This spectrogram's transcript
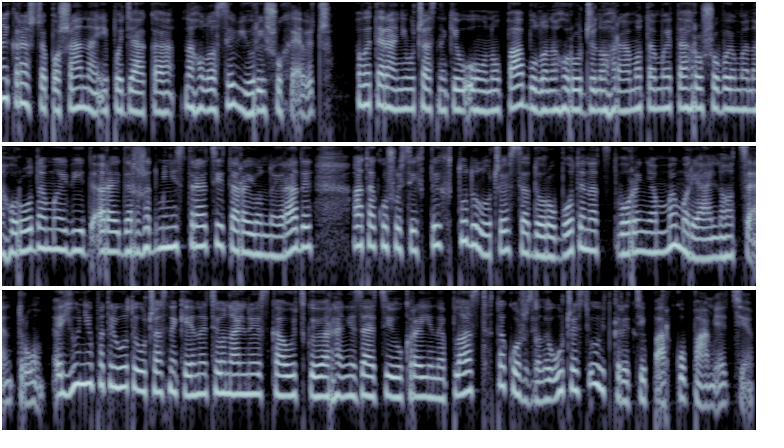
найкраща пошана і подяка, наголосив Юрій Шухевич. Ветеранів учасників ОНУПА було нагороджено грамотами та грошовими нагородами від райдержадміністрації та районної ради, а також усіх тих, хто долучився до роботи над створенням меморіального центру. Юні патріоти, учасники національної скаутської організації України Пласт, також взяли участь у відкритті парку пам'яті.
